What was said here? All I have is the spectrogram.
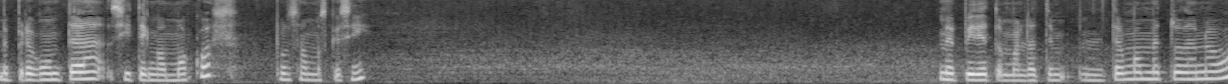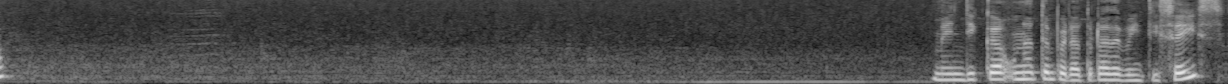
Me pregunta si tengo mocos, pulsamos que sí. Me pide tomar el termómetro de nuevo. me indica una temperatura de 26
